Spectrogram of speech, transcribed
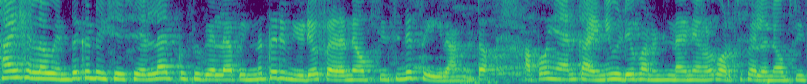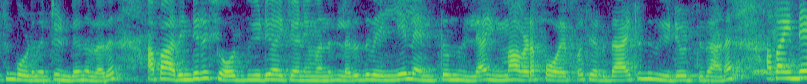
ഹായ് ഹലോ എന്തൊക്കെയുണ്ട് വിശേഷം? എല്ലാവർക്കും സുഖമല്ല? അപ്പോൾ ഇന്നത്തെ ഒരു വീഡിയോ ഫെലനോപ്സിസിന്റെ സെയിലാണ് കേട്ടോ. അപ്പോൾ ഞാൻ കഴിഞ്ഞ വീഡിയോ പറഞ്ഞിട്ടുണ്ടായിരുന്നു ഞങ്ങൾ കുറച്ച് ഫെലനോപ്സിസും കൊടുത്തിട്ടുണ്ട് എന്നുള്ളത്. അപ്പോൾ അതിന്റെ ഒരു ഷോർട്ട് വീഡിയോ ആയിട്ടാണ് ഞാൻ വന്നിട്ടുള്ളത്. ഇത് വലിയ ലെങ്ത് ഒന്നുമില്ല ഇമ്മ അവിടെ പോയപ്പോൾ ചെറുതായിട്ടൊന്ന് വീഡിയോ എടുത്തതാണ്. അപ്പോൾ അതിന്റെ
